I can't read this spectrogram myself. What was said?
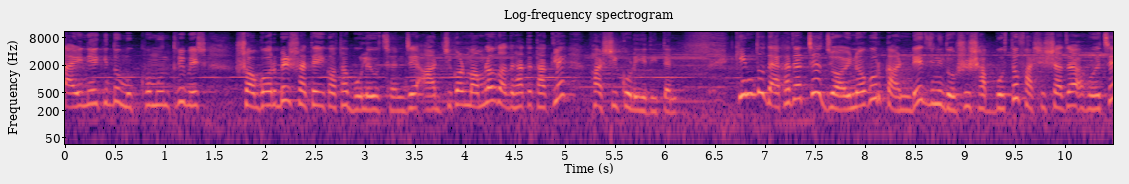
তাই নিয়ে কিন্তু মুখ্যমন্ত্রী বেশ সগর্বের সাথে এই কথা বলেওছেন যে আর্জিকর মামলাও তাদের হাতে থাকলে ফাঁসি করিয়ে দিতেন। কিন্তু দেখা যাচ্ছে জয়নগর কাণ্ডে যিনি দোষী সাব্যস্ত ফাঁসির সাজা হয়েছে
